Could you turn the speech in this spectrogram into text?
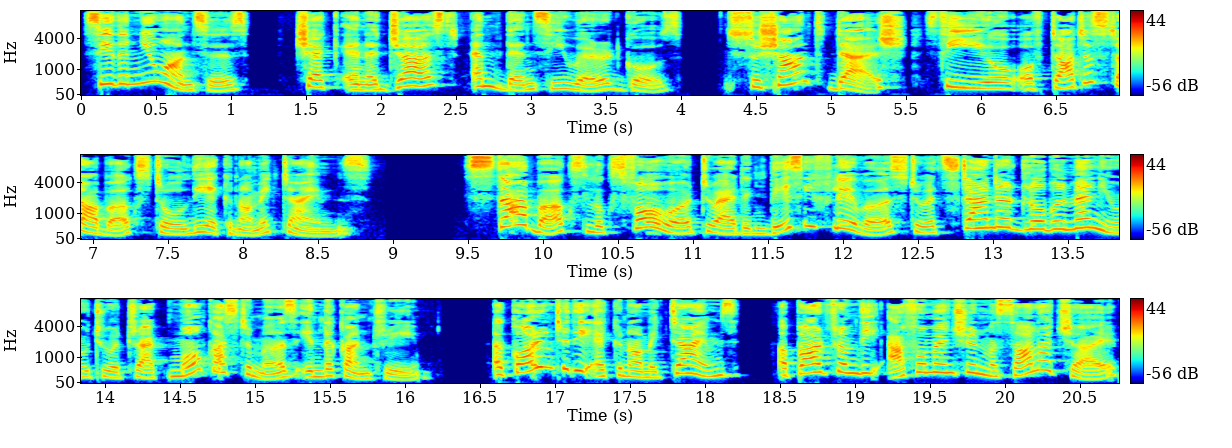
see the nuances, check and adjust, and then see where it goes. Sushant Dash, CEO of Tata Starbucks, told the Economic Times. Starbucks looks forward to adding desi flavors to its standard global menu to attract more customers in the country. According to the Economic Times, apart from the aforementioned masala chai,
